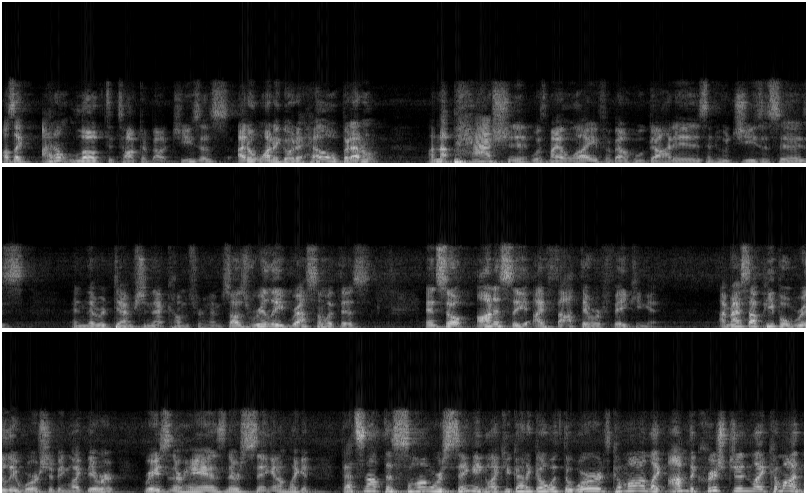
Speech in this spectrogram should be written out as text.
I was like, I don't love to talk about Jesus. I don't want to go to hell, but I don't I'm not passionate with my life about who God is and who Jesus is and the redemption that comes from him. So I was really wrestling with this. And so honestly, I thought they were faking it. I mean, I saw people really worshiping, like they were raising their hands and they're singing. I'm like, that's not the song we're singing. Like, you got to go with the words. Come on. Like, I'm the Christian. Like, come on.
